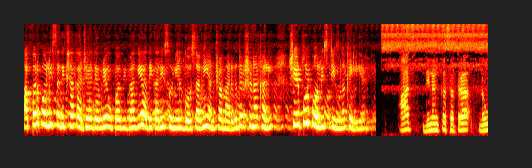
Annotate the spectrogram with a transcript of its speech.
अपर पोलीस अधीक्षक अजय देवरे उपविभागीय अधिकारी सुनील गोसावी यांच्या मार्गदर्शनाखाली शिरपूर पोलीस टीमनं केली आहे. आज दिनांक सतरा नऊ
